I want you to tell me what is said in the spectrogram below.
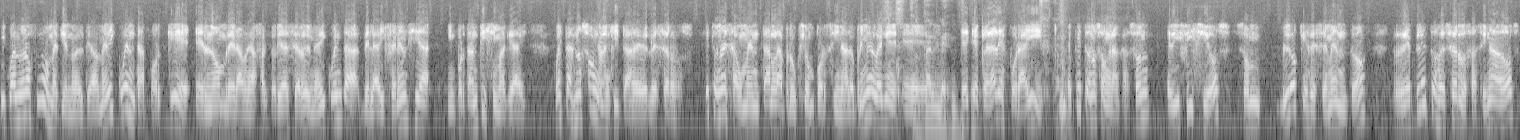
Y cuando nos fuimos metiendo en el tema, me di cuenta por qué el nombre era una factoría de cerdo y me di cuenta de la diferencia importantísima que hay. Pues estas no son granjitas de, cerdos. Esto no es aumentar la producción porcina. Lo primero que hay que, eh, que hay que aclarar es por ahí. Es que esto no son granjas, son edificios, son bloques de cemento repletos de cerdos hacinados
